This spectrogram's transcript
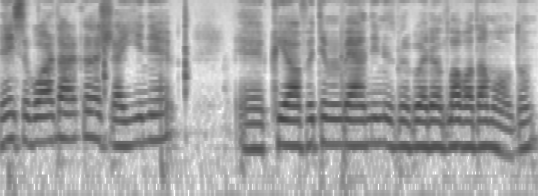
Neyse bu arada arkadaşlar yine e, kıyafetimi beğendiniz mi? Böyle lav adam oldum.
